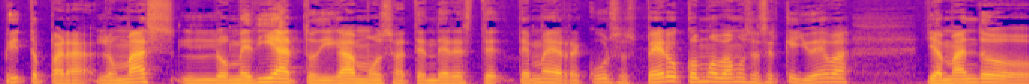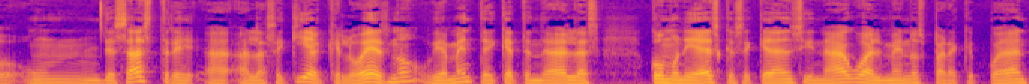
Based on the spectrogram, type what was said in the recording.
pito, para lo más, lo mediato, digamos, atender este tema de recursos, pero ¿cómo vamos a hacer que llueva? Llamando un desastre a, la sequía, que lo es, ¿no? Obviamente hay que atender a las comunidades que se quedan sin agua, al menos para que puedan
